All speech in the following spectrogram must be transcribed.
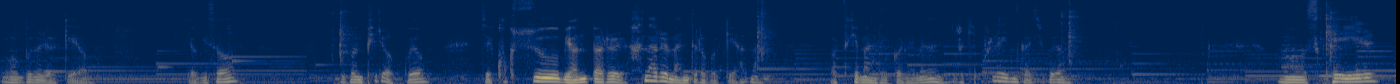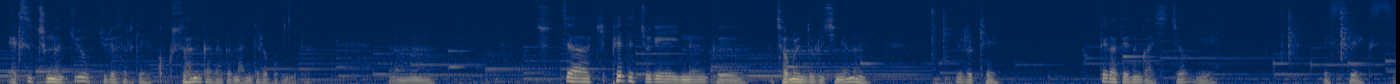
문을 열게요. 여기서 이건 필요 없고요. 이제 국수 면발을 하나를 만들어 볼게요 하나 어떻게 만들 거냐면은 이렇게 plane 가지고요. 어, scale X축만 쭉 줄여서 이렇게 국수 한 가닥을 만들어 봅니다. 어, 숫자 키패드 쪽에 있는 그 점을 누르시면은 이렇게 확대가 되는 거 아시죠? 예. SX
